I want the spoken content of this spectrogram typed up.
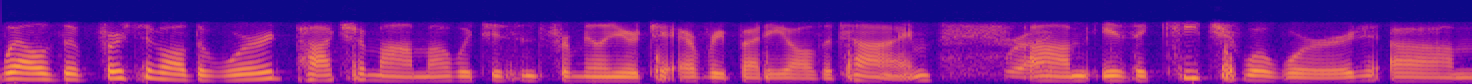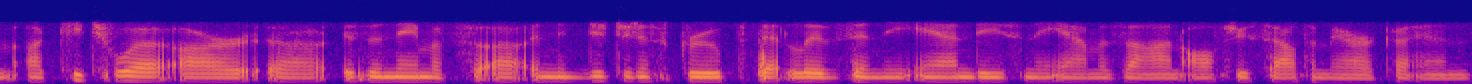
Well, the first of all, the word Pachamama, which isn't familiar to everybody all the time, Right. um, is a Quechua word. Um, uh, Quechua are uh, is the name of uh, an indigenous group that lives in the Andes and the Amazon, all through South America and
